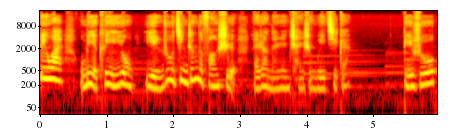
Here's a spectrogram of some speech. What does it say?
另外，我们也可以用引入竞争的方式来让男人产生危机感。比如，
